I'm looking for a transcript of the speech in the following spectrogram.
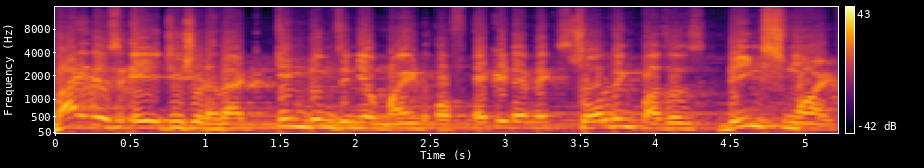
By this age, you should have had kingdoms in your mind of academics, solving puzzles, being smart,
